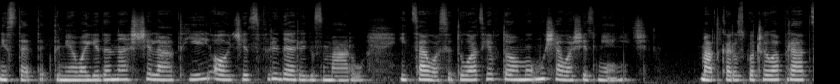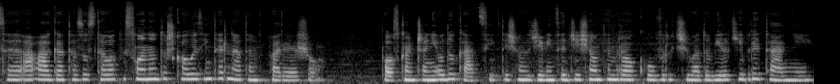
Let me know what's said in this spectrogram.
Niestety, gdy miała 11 lat, jej ojciec Fryderyk zmarł i cała sytuacja w domu musiała się zmienić. Matka rozpoczęła pracę, a Agata została wysłana do szkoły z internatem w Paryżu. Po skończeniu edukacji w 1910 roku wróciła do Wielkiej Brytanii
